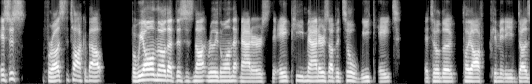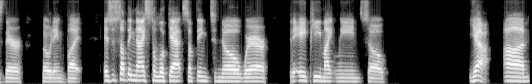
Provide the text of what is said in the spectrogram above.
it's just for us to talk about but we all know that this is not really the one that matters. The AP matters up until week eight, until the playoff committee does their voting. But it's just something nice to look at, something to know where the AP might lean. So, yeah, um,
